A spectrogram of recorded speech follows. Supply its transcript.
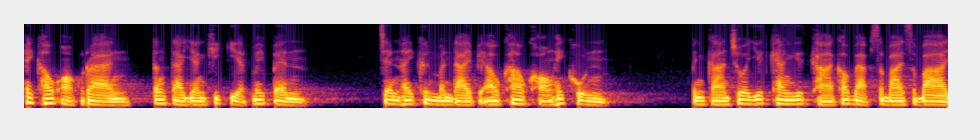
ให้เขาออกแรงตั้งแต่ยังขี้เกียจไม่เป็น เช่นให้ขึ้นบันไดไปเอาข้าวของให้คุณ เป็นการช่วยยืดแข้งยืดขาเขาแบบสบาย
